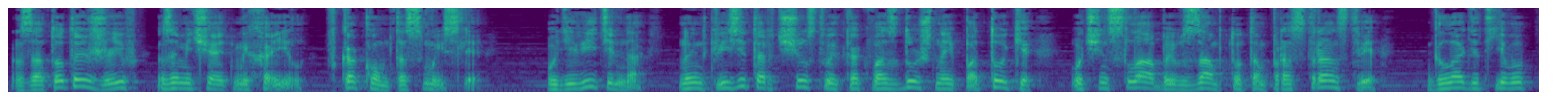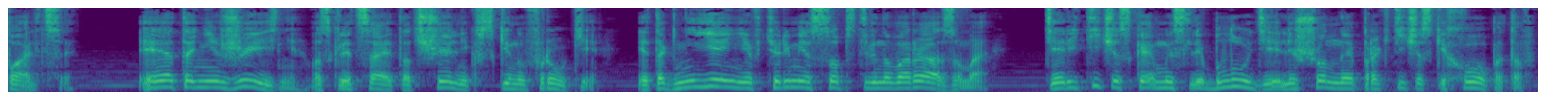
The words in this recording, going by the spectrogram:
«Зато ты жив», – замечает Михаил, – «в каком-то смысле. Удивительно, но инквизитор чувствует, как воздушные потоки, очень слабые в замкнутом пространстве, гладят его пальцы. «Это не жизнь!» – восклицает отшельник, вскинув руки. «Это гниение в тюрьме собственного разума, теоретическое мыслеблудие, лишенное практических опытов.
